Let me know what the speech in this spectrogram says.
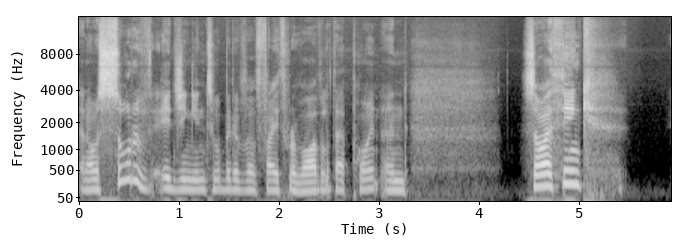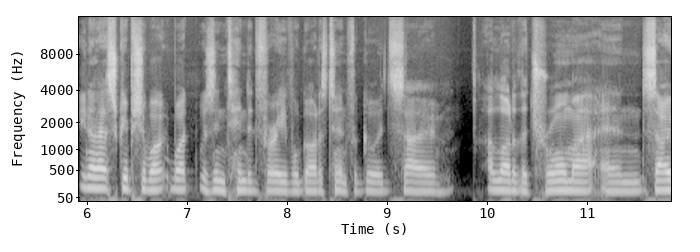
and I was sort of edging into a bit of a faith revival at that point, and so I think, you know, that scripture, what what was intended for evil, God has turned for good. So a lot of the trauma, and so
